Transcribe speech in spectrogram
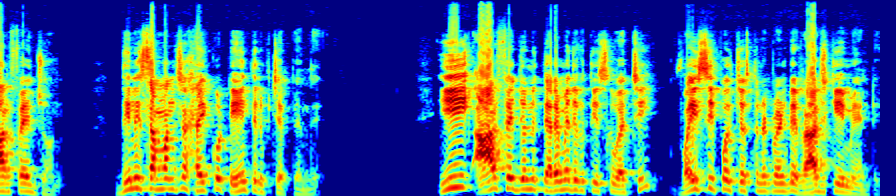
ఆర్ ఫైవ్ జోన్? దీనికి సంబంధించి హైకోర్టు ఏం తీర్పు చెప్పింది? ఈ ఆర్ ఫైవ్ జోన్ని తెర మీదకు తీసుకువచ్చి వైసీపీలు చేస్తున్నటువంటి రాజకీయం ఏంటి?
